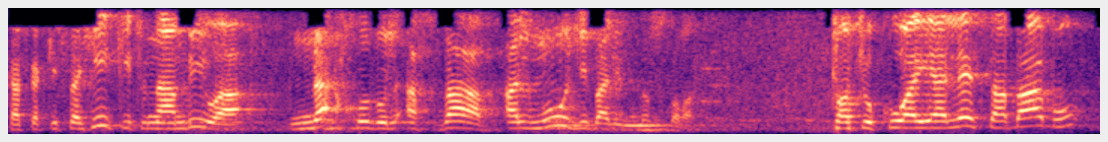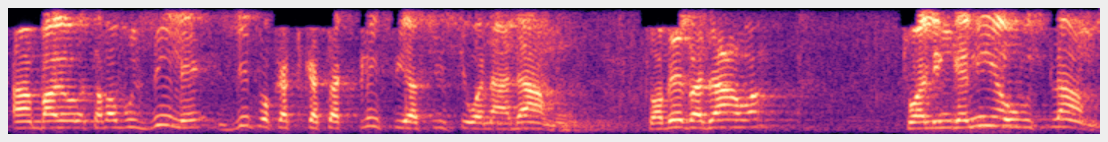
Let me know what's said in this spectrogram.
katika kisa hiki tunaambiwa nakhudhu al-asbab al-mujiba lin-nusra tuchukua yale sababu ambayo sababu zile zipo katika taklifu ya sisi wanadamu. Twabeba dawa twalingania uislamu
